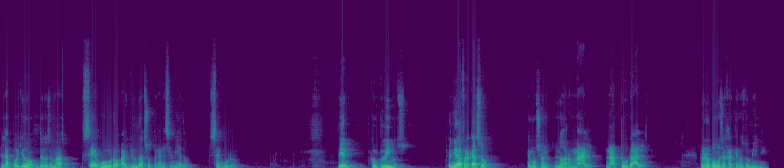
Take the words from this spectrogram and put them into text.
El apoyo de los demás seguro ayuda a superar ese miedo, seguro. Bien, concluimos. El miedo al fracaso, emoción normal, natural, pero no podemos dejar que nos domine.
